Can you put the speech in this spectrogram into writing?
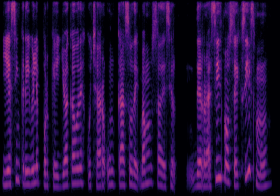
Y es increíble porque yo acabo de escuchar un caso de, vamos a decir, de racismo, sexismo,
